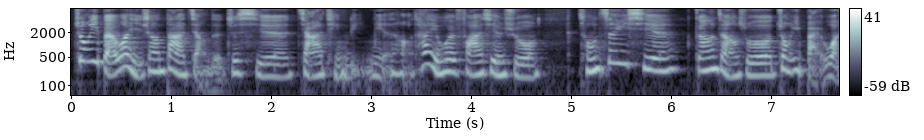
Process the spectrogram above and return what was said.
中一百万以上大奖的这些家庭里面，哈，他也会发现说，从这一些刚刚讲说中一百万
